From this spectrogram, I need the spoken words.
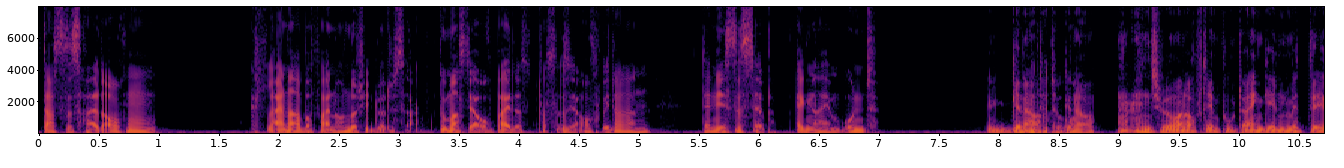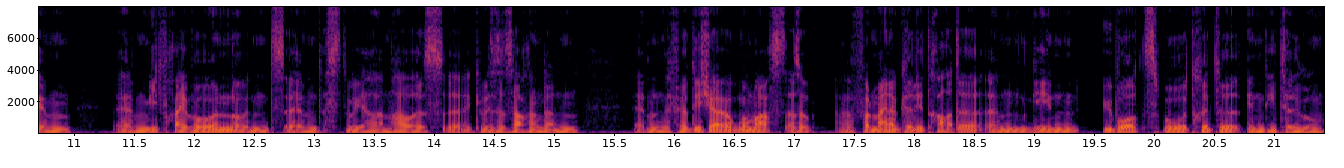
das ist halt auch ein kleiner, aber feiner Unterschied, würde ich sagen. Du machst ja auch beides. Das ist ja auch wieder dann der nächste Step, Eigenheim und Genau, genau. Ich will mal auf den Punkt eingehen mit dem ähm, mietfrei wohnen und ähm, dass du ja im Haus äh, gewisse Sachen dann ähm, für dich ja irgendwo machst. Also von meiner Kreditrate ähm, gehen über zwei Drittel in die Tilgung.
